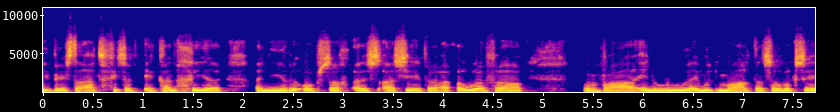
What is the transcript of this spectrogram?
die beste advies wat ek kan gee in hierdie opsig is as jy vir 'n ouer vra waar en hoe hy moet maak dan sou ek sê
